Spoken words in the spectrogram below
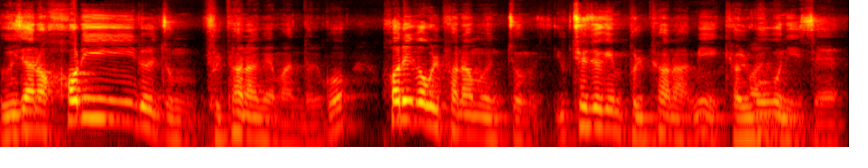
의자는 허리를 좀 불편하게 만들고 허리가 불편하면 좀 육체적인 불편함이 결국은 이제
